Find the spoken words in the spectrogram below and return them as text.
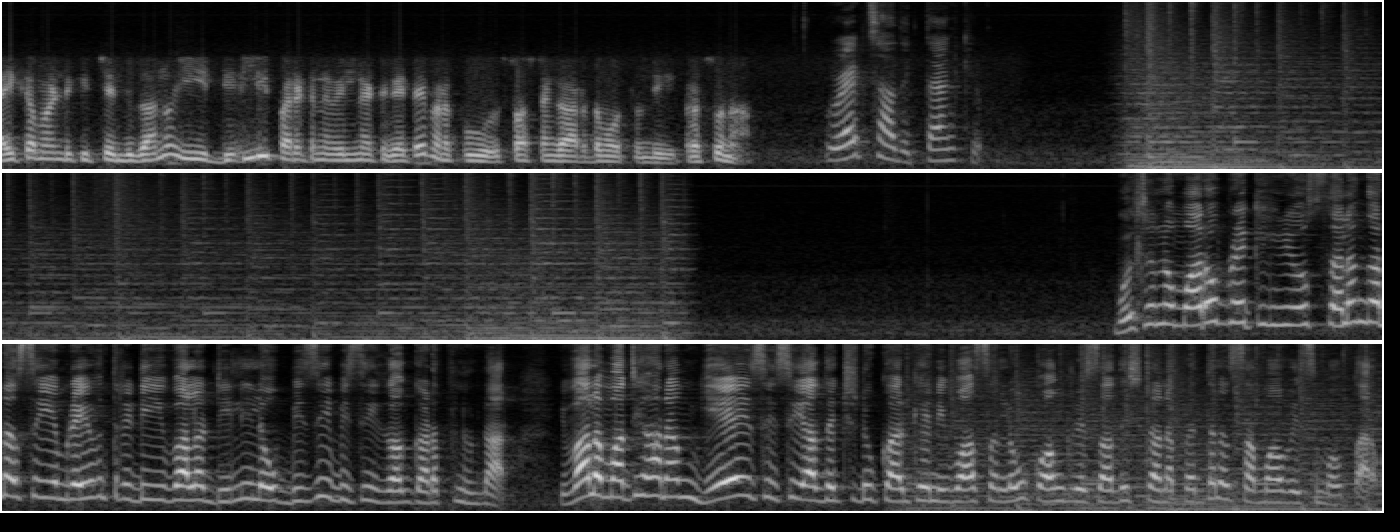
హైకమాండ్కి ఇచ్చేందుకు గాను ఈ ఢిల్లీ పర్యటన వెళ్ళినట్టుగా అయితే మనకు స్పష్టంగా అర్థమవుతుంది. Prasuna. Right Sadiq thank you బులెటిన్లో మరో breaking news. Telangana CM Revanth Reddy ఇవాళ ఢిల్లీలో బిజీ బిజీగా గడపనున్నారు. ఇవాళ మధ్యాహ్నం ఏఐసిసి అధ్యక్షుడు ఖర్గే నివాసంలో కాంగ్రెస్ అధిష్టాన పెద్దల సమావేశమవుతారు.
